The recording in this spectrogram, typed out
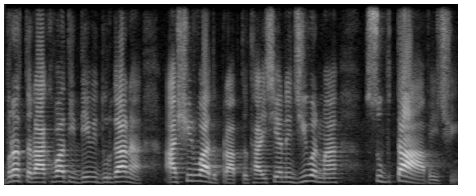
વ્રત રાખવાથી દેવી દુર્ગાના આશીર્વાદ પ્રાપ્ત થાય છે અને જીવનમાં શુભતા આવે છે.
